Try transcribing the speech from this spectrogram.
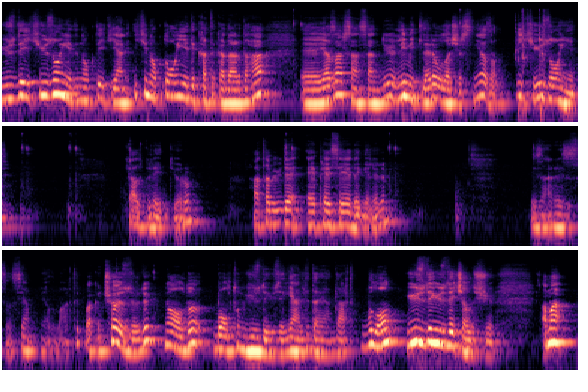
%217.2 yani 2.17 katı kadar daha e, yazarsan sen diyor limitlere ulaşırsın. Yazalım. 217. Calculate diyorum. Ha tabii bir de EPS'ye de gelelim. Design Resistance yapmayalım artık. Bakın çözdürdük. Ne oldu? Boltum %100'e geldi dayandı artık. Bulon %100'de çalışıyor. Ama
